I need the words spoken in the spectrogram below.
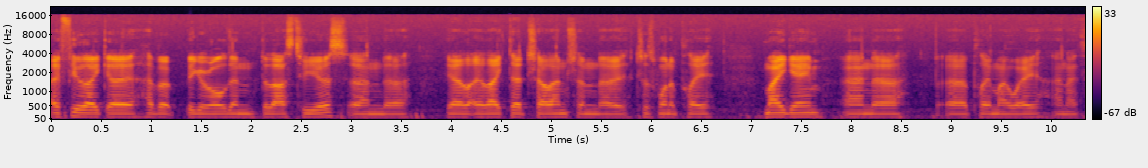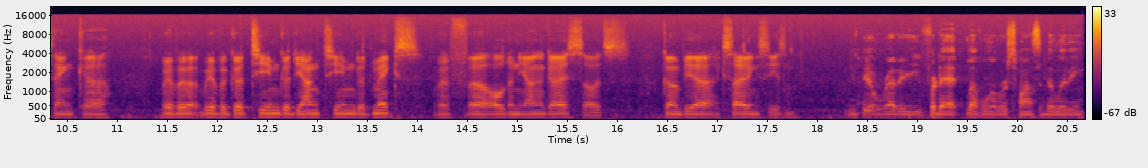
I feel like I have a bigger role than the last two years, and uh, yeah, I like that challenge, and I just want to play my game and uh, uh, play my way. And I think uh, we have a we have a good team, good young team, good mix with uh, old and younger guys. So it's going to be an exciting season. You feel ready for that level of responsibility?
